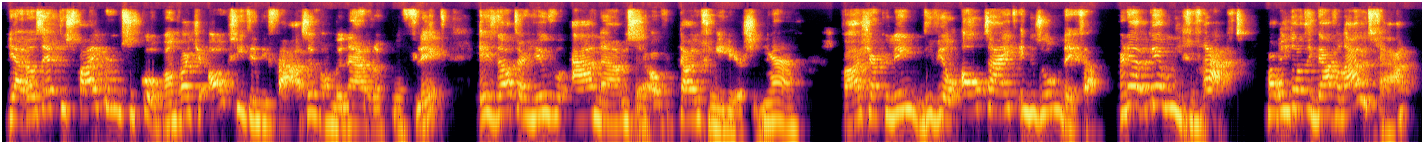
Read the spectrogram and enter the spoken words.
Ja, dat is echt de spijker op zijn kop. Want wat je ook ziet in die fase van benaderend conflict, is dat er heel veel aannames en overtuigingen heersen. Ja. Maar Jacqueline, die wil altijd in de zon liggen. Maar dat heb ik helemaal niet gevraagd. Maar omdat ik daarvan uitga.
